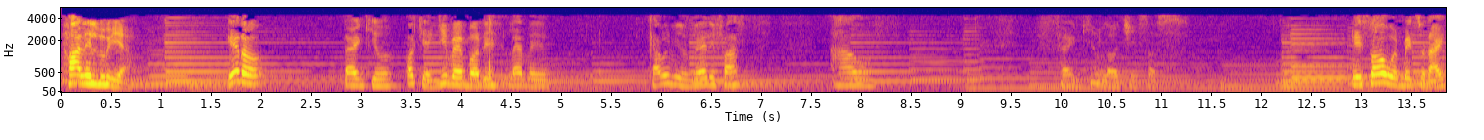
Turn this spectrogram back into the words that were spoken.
Hallelujah. You know, Thank you. Okay, give everybody. Let me. Can we be very fast? How? Thank you, Lord Jesus. It's all with me tonight.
